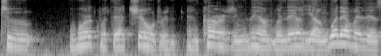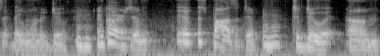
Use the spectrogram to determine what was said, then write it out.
to work with their children, encouraging them when they're young, whatever it is that they want to do. Encourage them. It's positive to do it. Um,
